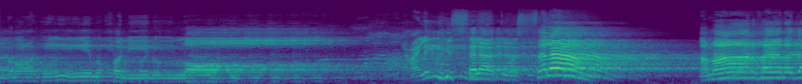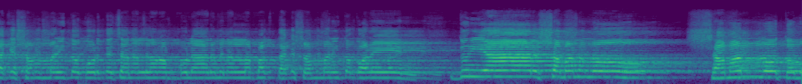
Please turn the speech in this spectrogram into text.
ইব্রাহিম খলিলুল্লাহ। আলাইহিস সালাতু ওয়াস সালাম। আমার ভাইয়েরা যাকে সম্মানিত করতে চান, আল্লাহ রাব্বুল আলামিন আল্লাহ পাক তাকে সম্মানিত করেন। দুনিয়ার সামান্য, সামান্যতম,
